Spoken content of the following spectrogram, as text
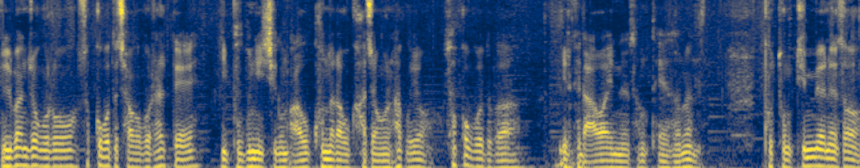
일반적으로 석고보드 작업을 할 때 이 부분이 지금 아웃코너라고 가정을 하고요. 석고보드가 이렇게 나와 있는 상태에서는 보통 뒷면에서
